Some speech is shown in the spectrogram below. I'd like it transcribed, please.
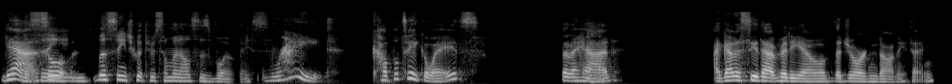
yeah, so listening, listening to it through someone else's voice. right. Couple takeaways that I had. I got to see that video of the Jordan Donnie thing.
